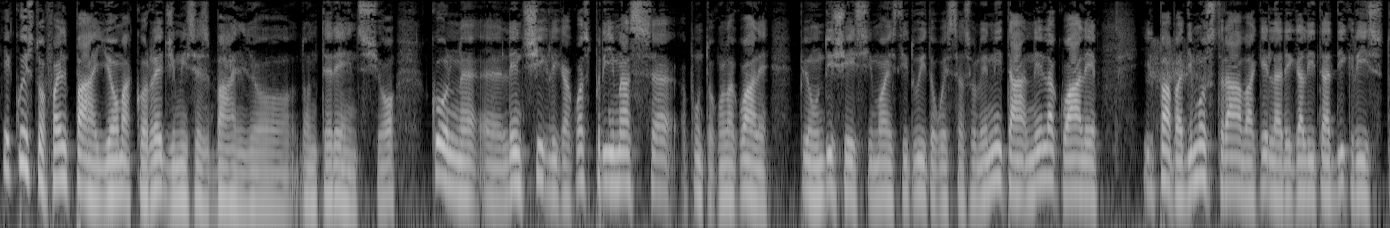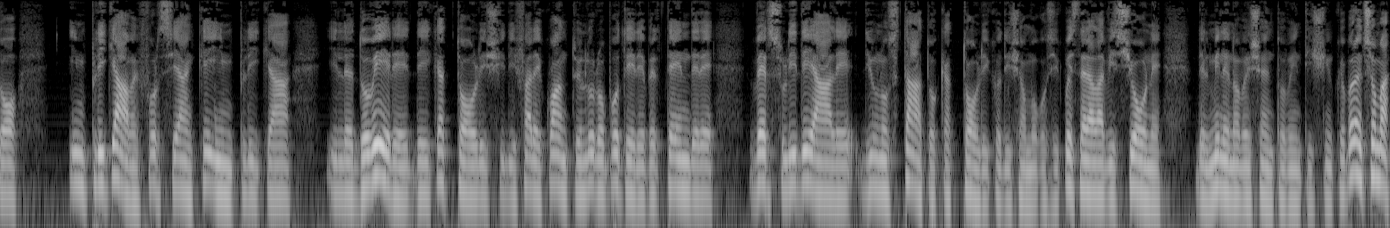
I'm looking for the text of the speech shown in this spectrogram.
E questo fa il paio, ma correggimi se sbaglio, Don Terenzio, con eh, l'enciclica Quas Primas, appunto con la quale Pio XI ha istituito questa solennità, nella quale il Papa dimostrava che la regalità di Cristo implicava e forse anche implica il dovere dei cattolici di fare quanto in loro potere per tendere verso l'ideale di uno Stato cattolico, diciamo così. Questa era la visione del 1925. Però insomma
